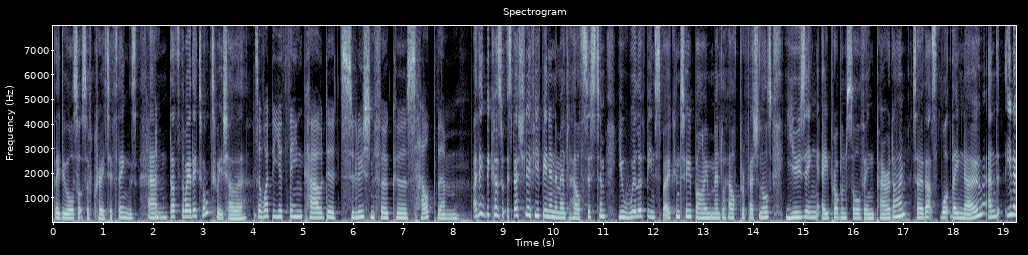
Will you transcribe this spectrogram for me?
they do all sorts of creative things. And, and that's the way they talk to each other. So what do you think how did solution focus help them? I think because, especially if you've been in a mental health system, you will have been spoken to by mental health professionals using a problem solving paradigm. So that's what they know. And, you know,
